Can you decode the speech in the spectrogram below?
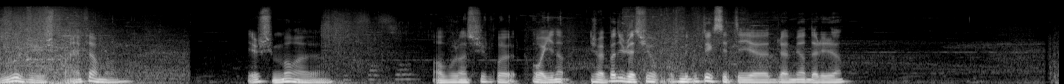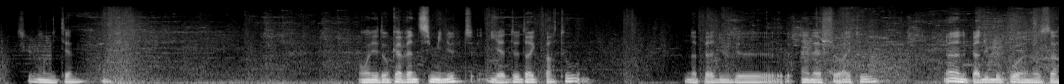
Niveau, je, je peux rien faire moi. Et je suis mort euh, en voulant suivre. Euh... Oh, il y en a. J'aurais pas dû la suivre. Je me doutais que c'était euh, de la merde d'aller là. Est-ce que j'ai mon item On est donc à 26 minutes. Il y a deux drakes partout. On a perdu de un Nashor et tout. on a perdu beaucoup hein, dans ça.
